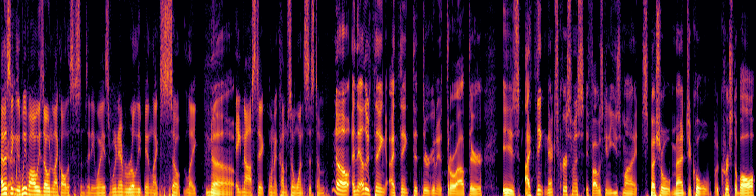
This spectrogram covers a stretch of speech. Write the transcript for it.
And the Yeah. thing is, we've always owned like all the systems anyways. We've never really been like so like No, agnostic when it comes to one system. no. And the other thing I think that they're gonna throw out there is I think next Christmas, if I was gonna use my special magical uh, crystal ball,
